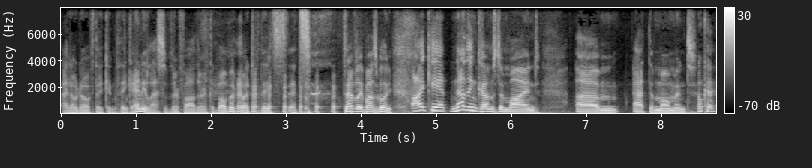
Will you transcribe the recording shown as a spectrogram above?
I don't know if they can think any less of their father at the moment, but it's, it's definitely a possibility. I can't. Nothing comes to mind um, at the moment. Okay.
